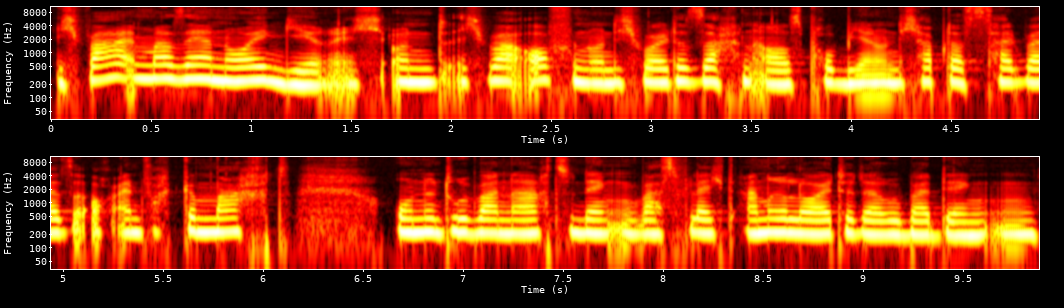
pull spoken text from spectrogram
ich war immer sehr neugierig und ich war offen und ich wollte Sachen ausprobieren und ich habe das teilweise auch einfach gemacht, ohne drüber nachzudenken, was vielleicht andere Leute darüber denken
